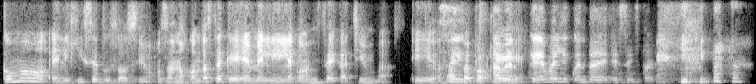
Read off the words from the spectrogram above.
¿Cómo elegiste tu socio? O sea, nos contaste que Emily le conociste de Cachimba. Y, o sea, fue porque... A ver, que Emily cuenta esa historia.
